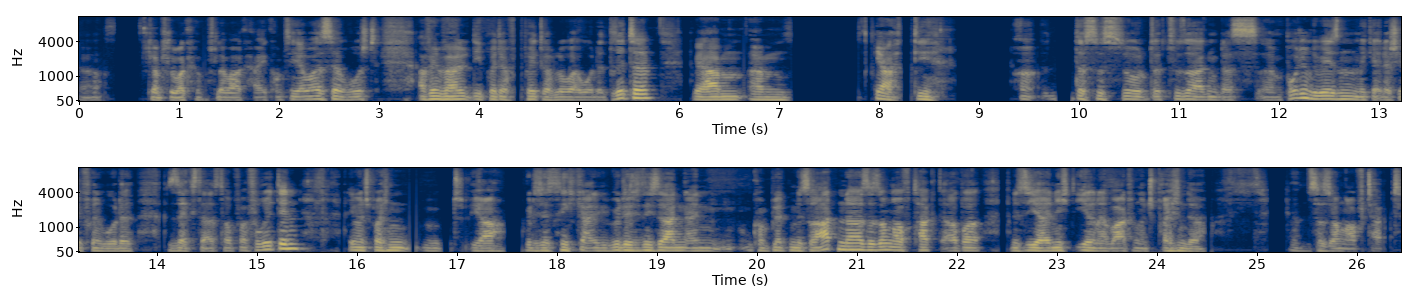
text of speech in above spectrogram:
äh, ich glaube Slowakei, Slowakei kommt sie, aber ist ja wurscht. Auf jeden Fall, die Petra, Petra Vlova wurde dritte. Wir haben ähm, ja, die, äh, das ist so dazu sagen, das ähm, Podium gewesen. Michaela Schifrin wurde Sechster als Top-Favoritin. Dementsprechend, ja, würde ich jetzt nicht, würde ich nicht sagen, ein komplett missratener Saisonauftakt, aber mit Sicherheit nicht ihren Erwartungen entsprechender ähm, Saisonauftakt.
